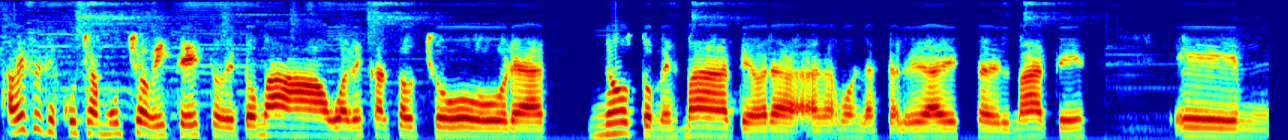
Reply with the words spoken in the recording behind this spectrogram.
a veces se escucha mucho, viste, esto de toma agua, descansa ocho horas, no tomes mate, ahora hagamos la salvedad esta del mate. Eh,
